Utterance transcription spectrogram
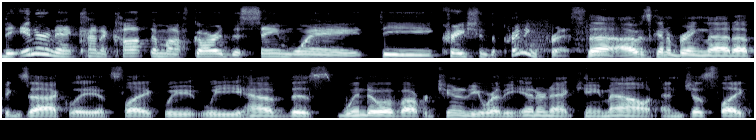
the internet kind of caught them off guard the same way the creation of the printing press. That, I was going to bring that up exactly. It's like we we have this window of opportunity where the internet came out, and just like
